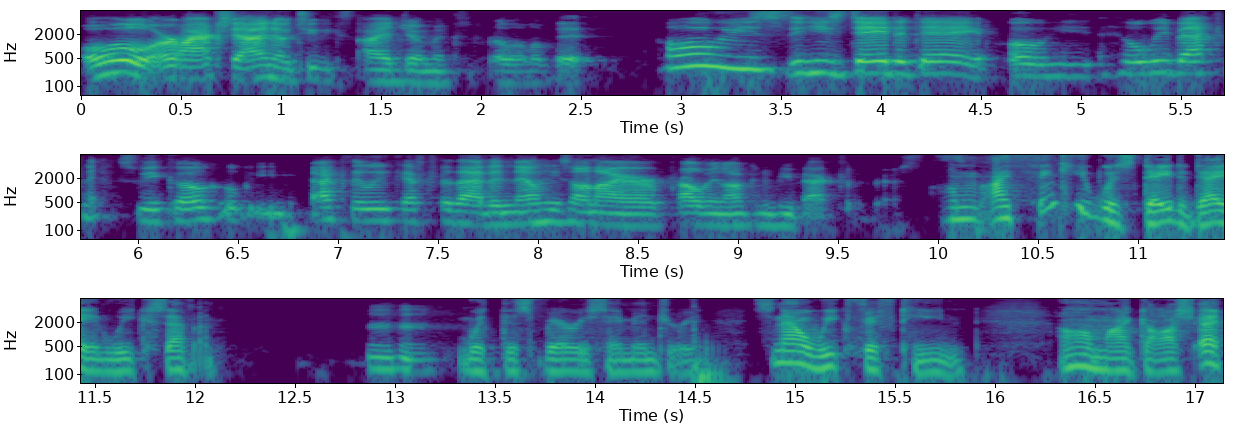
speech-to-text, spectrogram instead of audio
oh, or actually, I know too because I had Joe Mixon for a little bit. Oh, he's he's day to day. Oh, he he'll be back next week. Oh, he'll be back the week after that. And now he's on IR. Probably not going to be back for the rest. Um, I think he was day to day in week seven. Mm-hmm. with this very same injury. It's now week 15. Oh my gosh. I,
